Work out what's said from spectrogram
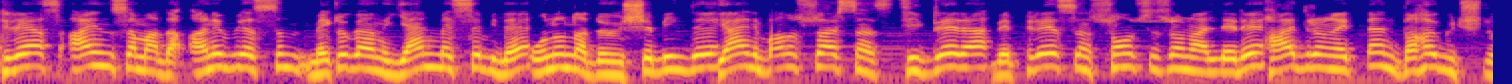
Pireas aynı zamanda Anibias'ın Mektogan'ı yenmese bile onunla dövüşebildi. Yani bana sorarsanız Tigrera ve Pireas'ın son sezon halleri Hydronoid'den daha güçlü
